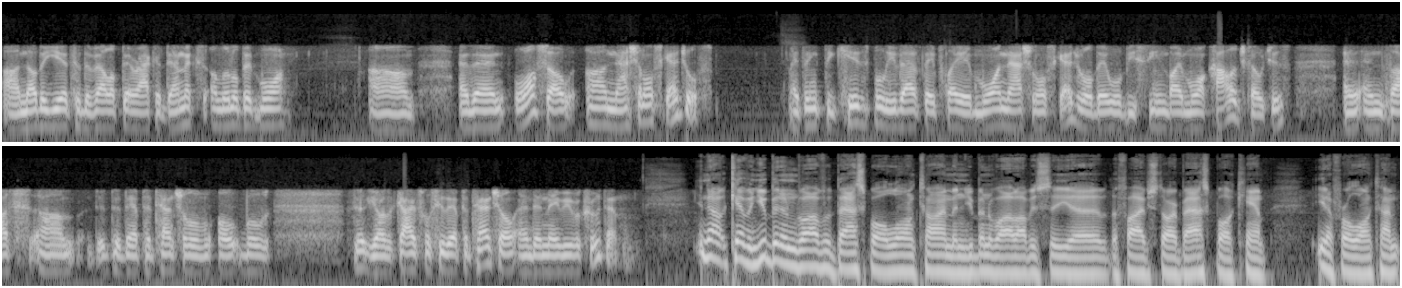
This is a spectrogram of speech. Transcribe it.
another year to develop their academics a little bit more, um, and then also uh, national schedules. I think the kids believe that if they play a more national schedule, they will be seen by more college coaches, and, and thus um, their potential will, will, you know, the guys will see their potential and then maybe recruit them. Now, Kevin, you've been involved with basketball a long time, and you've been involved, obviously, uh, the five-star basketball camp, you know, for a long time.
